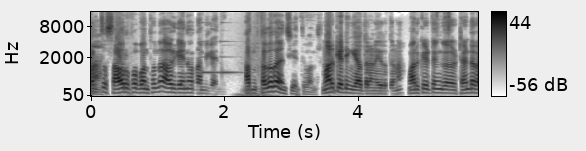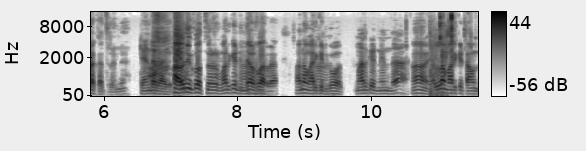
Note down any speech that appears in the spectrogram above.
ಖರ್ಚು ಸಾವಿರ ರೂಪಾಯಿ ಬಂತಂದ್ರೆ ಅವ್ರಿಗೆ ಐನೂರ್ ನಮಗೆ ಐನೂರು. ಅದನ್ನ ತಗದ ಹಂಚ್ಕೊಂತೀವಿ ಒಂದು. ಮಾರ್ಕೆಟಿಂಗ್ ಯಾವ ತರ ಇರುತ್ತಣ್ಣ? ಮಾರ್ಕೆಟಿಂಗ್ ಟೆಂಡರ್ ಹಾಕತ್ರ ಅಲ್ಲಿ. ಟೆಂಡರ್ ಆಗುತ್ತೆ. ಅವ್ನಿಗೆ ಗೊತ್ತು ನೋಡ್ರಿ ಮಾರ್ಕೆಟಿಂದ. ಹೇಳ್ಬಾರ ಅವನ ಮಾರ್ಕೆಟ್ಗೆ ಹೋಗೋದು. ಮಾರ್ಕೆಟ್ನಿಂದ? ಹಾ ಎಲ್ಲ ಮಾರ್ಕೆಟ್ ಅವ್ನ್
